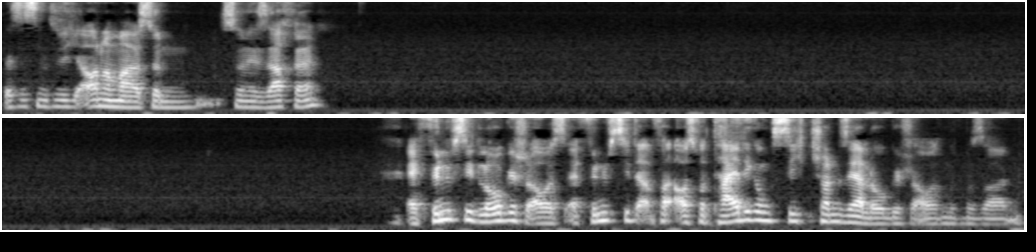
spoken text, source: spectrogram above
Das ist natürlich auch nochmal so, ein, so eine Sache. F5 sieht logisch aus. F5 sieht aus Verteidigungssicht schon sehr logisch aus, muss man sagen.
